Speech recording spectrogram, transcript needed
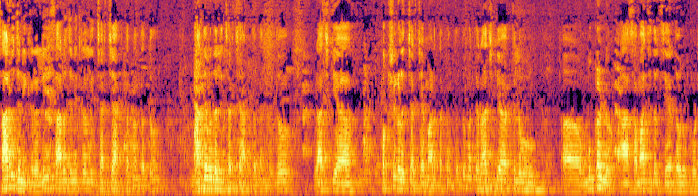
ಸಾರ್ವಜನಿಕರಲ್ಲಿ ಸಾರ್ವಜನಿಕರಲ್ಲಿ ಚರ್ಚೆ ಆಗ್ತಕ್ಕಂಥದ್ದು, ಮಾಧ್ಯಮದಲ್ಲಿ ಚರ್ಚೆ ಆಗ್ತಕ್ಕಂಥದ್ದು, ರಾಜಕೀಯ ಪಕ್ಷಗಳು ಚರ್ಚೆ ಮಾಡ್ತಕ್ಕಂಥದ್ದು, ಮತ್ತು ರಾಜಕೀಯ ಕೆಲವು ಮುಖಂಡರು, ಆ ಸಮಾಜದಲ್ಲಿ ಸೇರಿದವರು ಕೂಡ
